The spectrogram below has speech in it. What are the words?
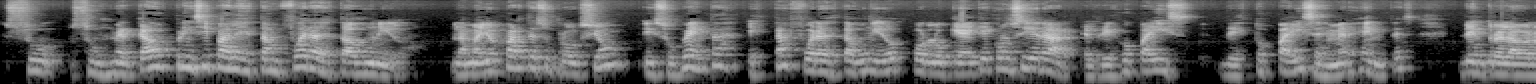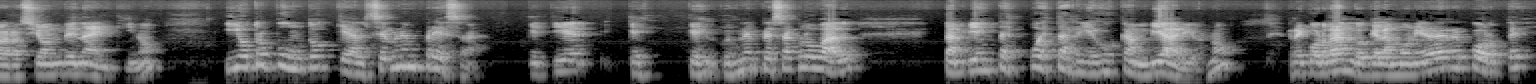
sus mercados principales están fuera de Estados Unidos. La mayor parte de su producción y sus ventas está fuera de Estados Unidos, por lo que hay que considerar el riesgo país de estos países emergentes dentro de la valoración de Nike, ¿no? Y otro punto, que al ser una empresa que, tiene, que, es una empresa global, también está expuesta a riesgos cambiarios, ¿no? Recordando que la moneda de reporte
